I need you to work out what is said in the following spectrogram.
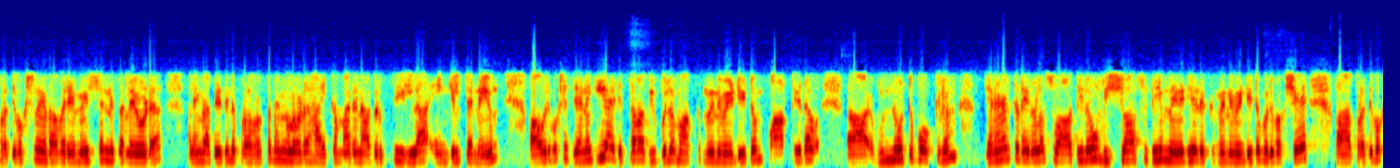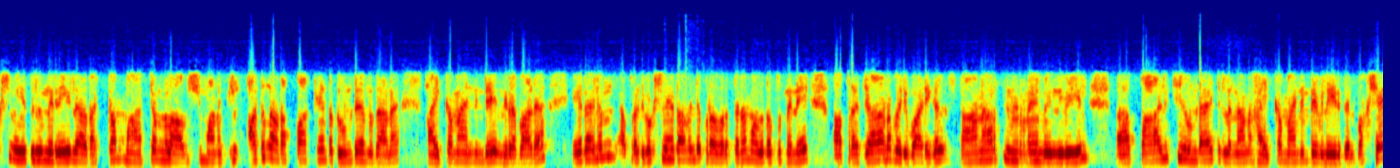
പ്രതിപക്ഷ നേതാവ് രമേശ് ചെന്നിത്തലയോട് അല്ലെങ്കിൽ അദ്ദേഹത്തിന്റെ പ്രവർത്തനങ്ങളോട് ഹൈക്കമാൻഡിന് അതൃപ്തിയില്ല എങ്കിൽ തന്നെയും ഒരുപക്ഷെ ജനകീയ അടിത്തറ വിപുലമാക്കുന്നതിന് വേണ്ടിയിട്ടും പാർട്ടിയുടെ മുന്നോട്ട് പോക്കിനും ജനങ്ങൾക്കിടയിലുള്ള സ്വാധീനവും വിശ്വാസ്യതയും നേടിയെടുക്കുന്നതിന് വേണ്ടിയിട്ടും ഒരുപക്ഷെ പ്രതിപക്ഷ നേതൃ നേതൃനിരയിലടക്കം മാറ്റങ്ങൾ ആവശ്യമാണെങ്കിൽ അത് നടപ്പാക്കേണ്ടതുണ്ട് എന്നതാണ് ഹൈക്കമാൻഡിന്റെ നിലപാട്. ഏതായാലും പ്രതിപക്ഷ നേതാവിന്റെ പ്രവർത്തനം അതോടൊപ്പം തന്നെ പ്രചാരണ പരിപാടികൾ സ്ഥാനാർത്ഥി നിർണയം എന്നിവയിൽ പാളിച്ചയുണ്ടായിട്ടില്ലെന്നാണ് ഹൈക്കമാൻഡിന്റെ വിലയിരുത്തൽ. പക്ഷേ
